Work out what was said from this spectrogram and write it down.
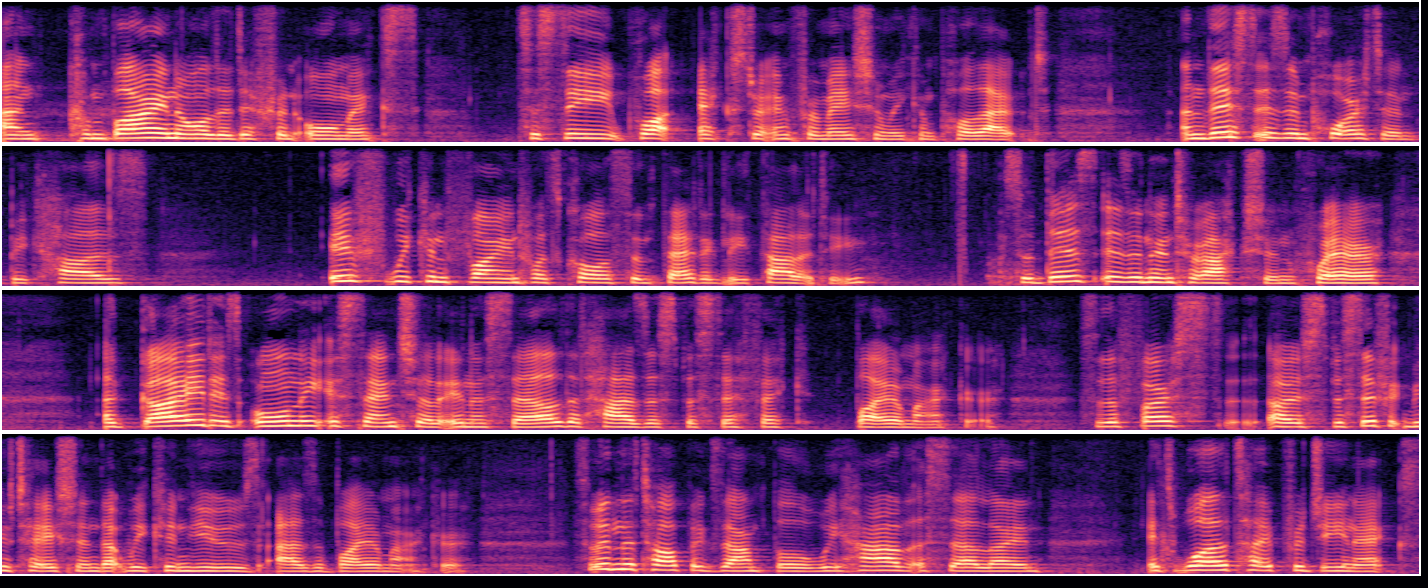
and combine all the different omics to see what extra information we can pull out. And this is important because if we can find what's called synthetic lethality, so this is an interaction where a guide is only essential in a cell that has a specific biomarker. So the first uh, specific mutation that we can use as a biomarker. So in the top example, we have a cell line. It's wild type for gene X.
